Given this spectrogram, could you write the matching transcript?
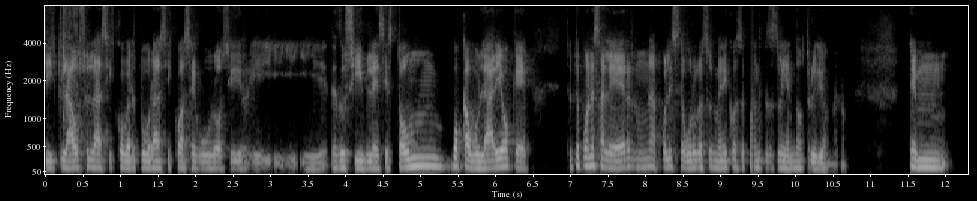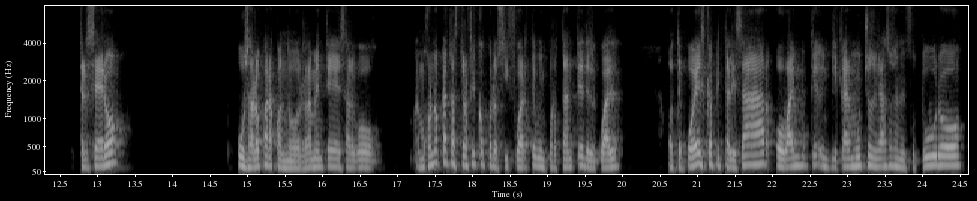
y cláusulas y coberturas y coaseguros y, deducibles. Y es todo un vocabulario que tú te pones a leer una póliza de seguro de estos médicos, te cuenta que estás leyendo otro idioma. ¿no? Em, tercero, usarlo para cuando realmente es algo, a lo mejor no catastrófico, pero sí fuerte o importante, del cual o te puedes capitalizar o va a implicar muchos gastos en el futuro,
